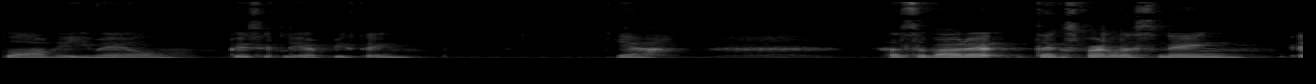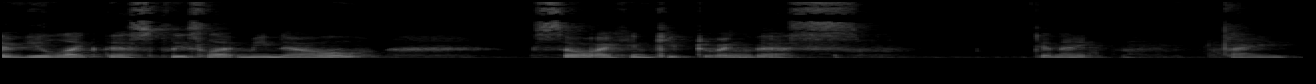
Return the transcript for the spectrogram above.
blog, email, basically everything. Yeah, that's about it. Thanks for listening. If you like this, please let me know so I can keep doing this. Good night. Bye.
